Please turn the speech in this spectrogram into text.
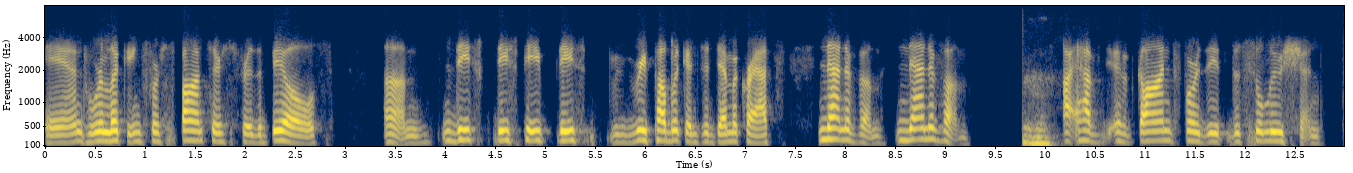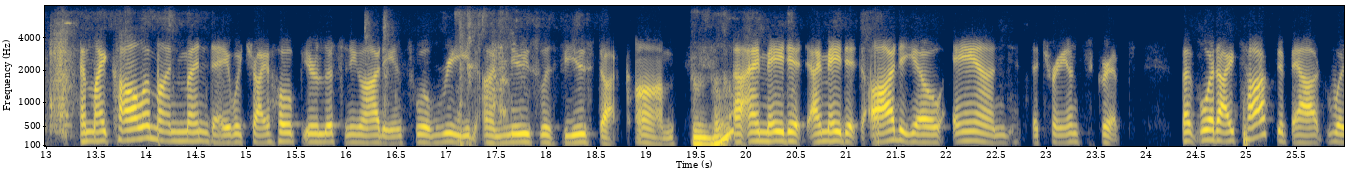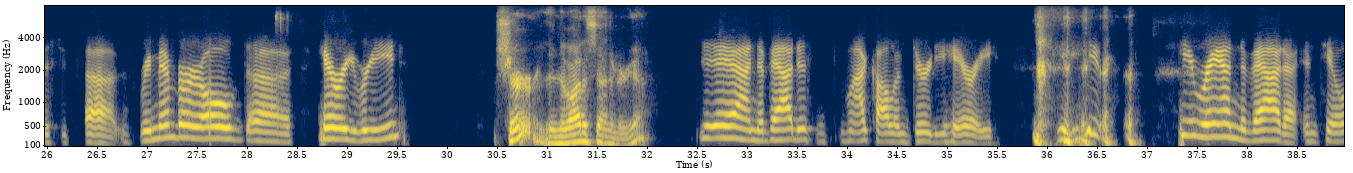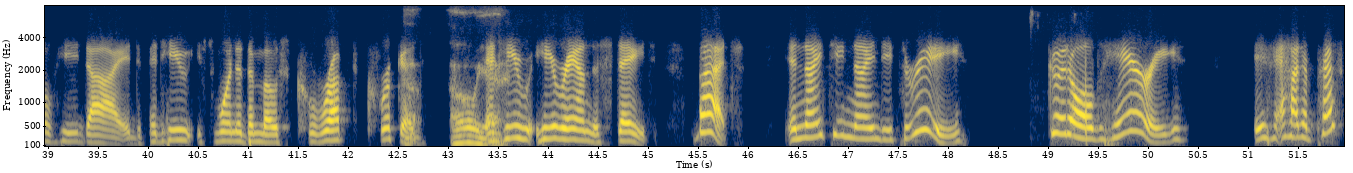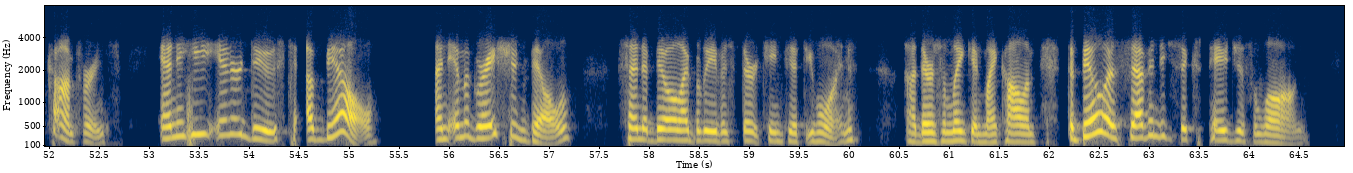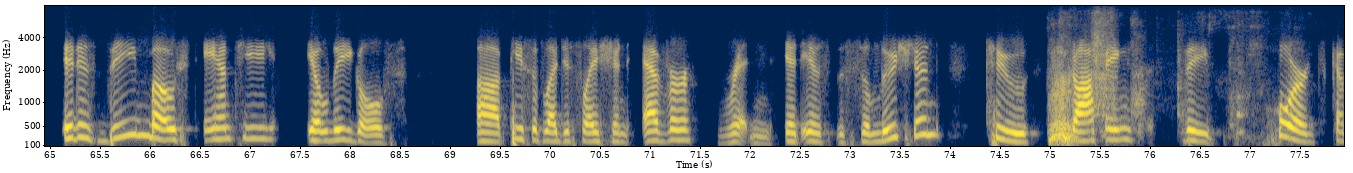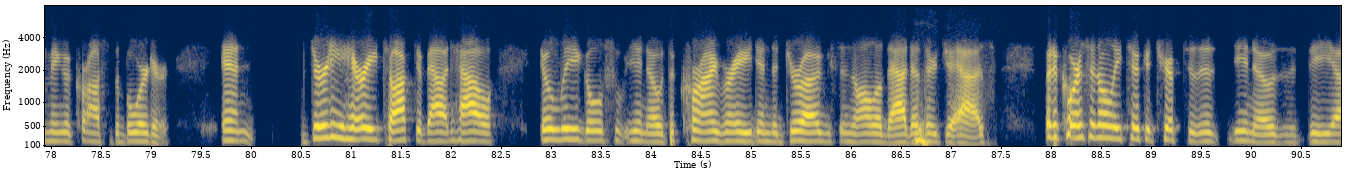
And we're looking for sponsors for the bills. Um, these these peop- these Republicans and Democrats, none of them, none of them Mhm. I have, have gone for the, the solution. And my column on Monday, which I hope your listening audience will read on newswithviews.com, Mhm. uh, I made it, I made it audio and the transcript. But what I talked about was, uh, remember old, uh, Harry Reid? Sure, the Nevada senator, yeah. Yeah, Nevada's, I call him Dirty Harry. He, he, he ran Nevada until he died, but he is one of the most corrupt, crooked oh yeah. and he he ran the state. But in 1993, good old Harry eh, had a press conference and he introduced a bill, an immigration bill, Senate bill I believe is 1351. Uh, there's a link in my column. The bill is 76 pages long. It is the most anti-illegals uh, piece of legislation ever written. It is the solution to stopping the hordes coming across the border. And Dirty Harry talked about how illegals, you know, the crime rate and the drugs and all of that Mm. other jazz. But of course, it only took a trip to the, you know, the, the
